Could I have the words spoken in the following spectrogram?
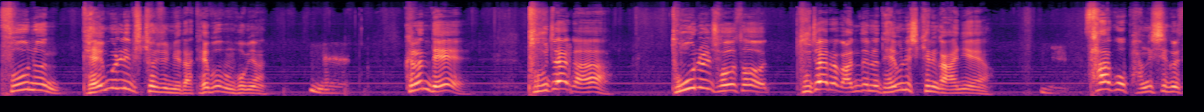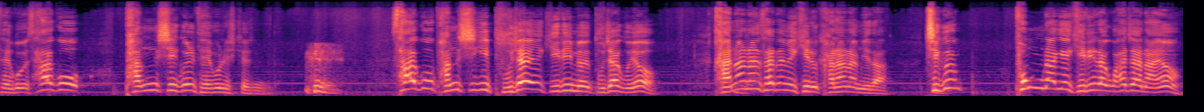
부는 대물림 시켜줍니다. 대부분 보면. 네. 그런데 부자가 돈을 줘서 부자를 만드는 대물림 시키는 거 아니에요. 사고 방식을 세고 사고 방식을 대물림 시켜줍니다. 네. 사고 방식이 부자의 길이면 부자고요. 가난한 사람의 길은 가난합니다. 지금 폭락의 길이라고 하잖아요.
